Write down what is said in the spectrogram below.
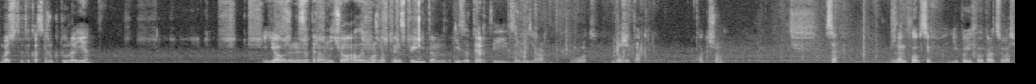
Бачите, така структура є. Я вже не затерав нічого, але можна, в принципі, її там і затерти, і зробити гарно. От, навіть так. Так що. Все. Ждемо хлопців і поїхали працювати.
